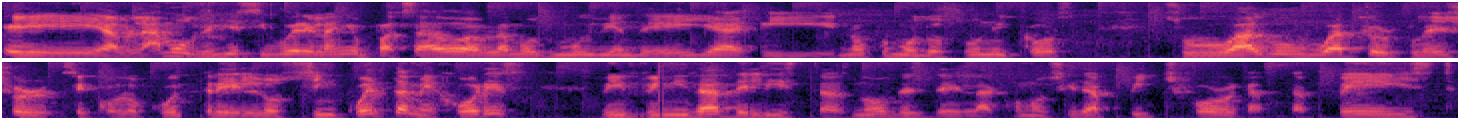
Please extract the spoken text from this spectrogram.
Eh, hablamos de Jessie Ware el año pasado, hablamos muy bien de ella y no fuimos los únicos. Su álbum What Your Pleasure se colocó entre los 50 mejores de infinidad de listas, ¿no? Desde la conocida Pitchfork hasta Paste,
